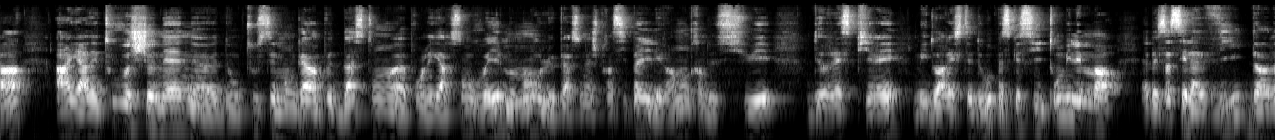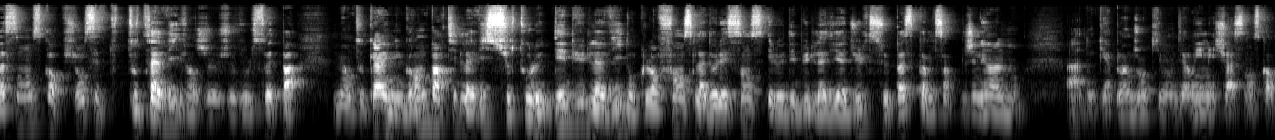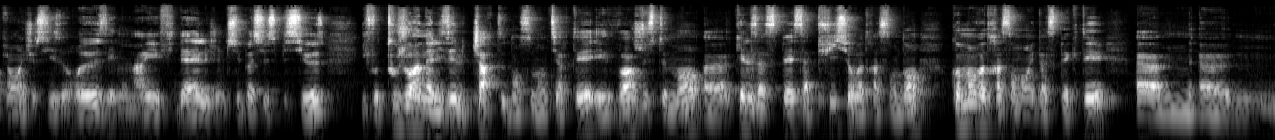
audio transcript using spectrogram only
à regarder tous vos shonen, euh, donc tous ces mangas un peu de baston euh, pour les garçons, vous voyez le moment où le personnage principal, il est vraiment en train de suer, de respirer, mais il doit rester debout parce que s'il tombe, il est mort. Eh ben ça, c'est la vie d'un ascendant scorpion, c'est toute sa vie. Enfin, je, je vous le souhaite pas, mais en tout cas, une grande partie de la vie, surtout le début de la vie, donc l'enfance, l'adolescence et le début de la vie adulte, se passe comme ça, généralement. Ah, donc il y a plein de gens qui vont dire oui, mais je suis ascendant scorpion et je suis heureuse et mon mari est fidèle et je ne suis pas suspicieuse. Il faut toujours analyser le chart dans son entièreté et voir justement euh, quels aspects s'appuient sur votre ascendant, comment votre ascendant est aspecté, euh, euh,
